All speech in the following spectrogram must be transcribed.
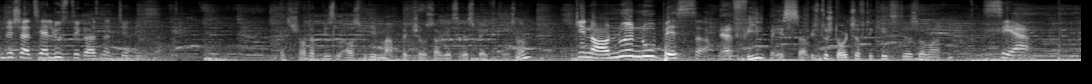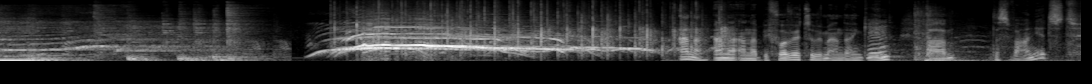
Und das schaut sehr lustig aus natürlich. Es schaut ein bisschen aus wie die Muppet Show, sage ich jetzt respektlos, ne? Genau, nur nur besser. Ja, viel besser. Bist du stolz auf die Kids, die das so machen? Sehr. Anna, Anna, Anna, bevor wir zu dem anderen gehen, mhm. ähm, das waren jetzt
